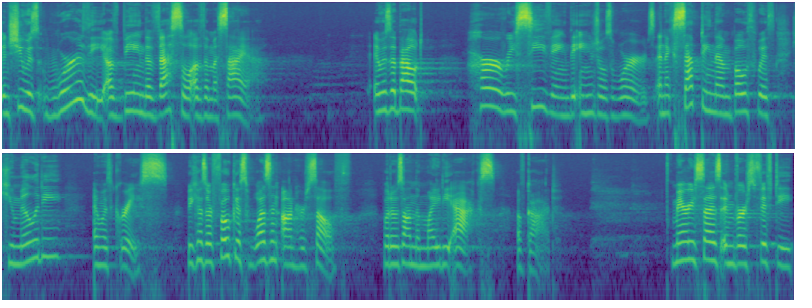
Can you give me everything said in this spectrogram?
and she was worthy of being the vessel of the Messiah. It was about her receiving the angel's words and accepting them both with humility and with grace, because her focus wasn't on herself, but it was on the mighty acts of God. Mary says in verse 50,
